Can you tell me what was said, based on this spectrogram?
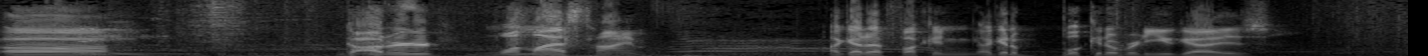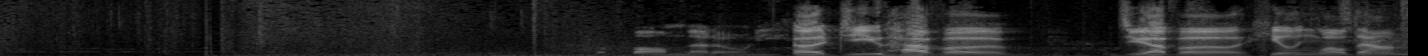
Uh, hey, got her one last time. I gotta fucking. I gotta book it over to you guys. bomb that Oni. Uh, do you have a? Do you have a healing well down,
